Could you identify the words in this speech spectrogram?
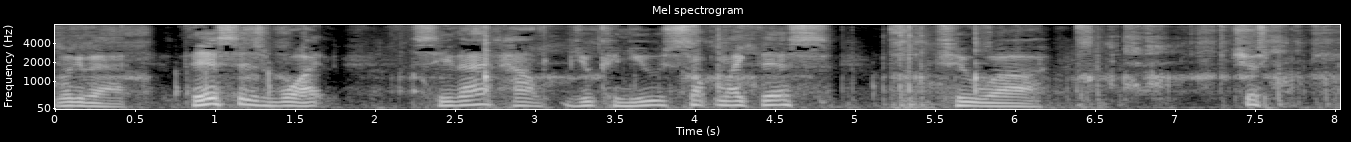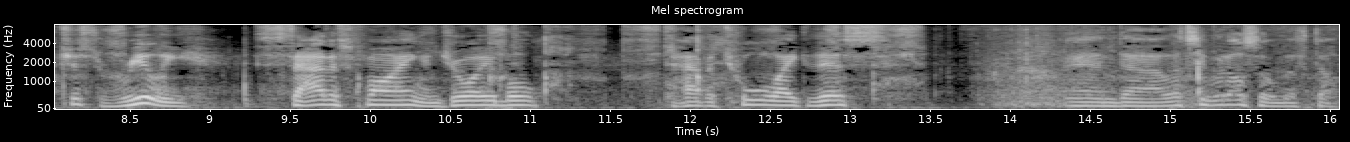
look at that. This is what, see that? How you can use something like this to uh, just, just really satisfying, enjoyable to have a tool like this. And uh, let's see what else I'll lift up.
